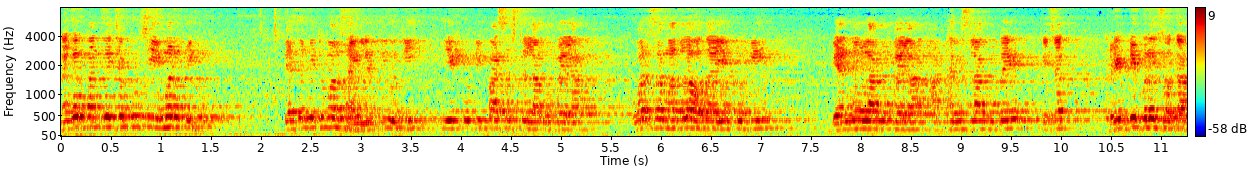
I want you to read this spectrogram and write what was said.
नगरपंचायतच्या पुढची इमारत त्याचं मी तुम्हाला सांगितलं ती होती एक कोटी पासष्ट लाख रुपयाला. वरचा मधला होता एक कोटी ब्याण्णव लाख रुपयाला अठ्ठावीस लाख रुपये. त्याच्यात रेट डिफरन्स होता.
